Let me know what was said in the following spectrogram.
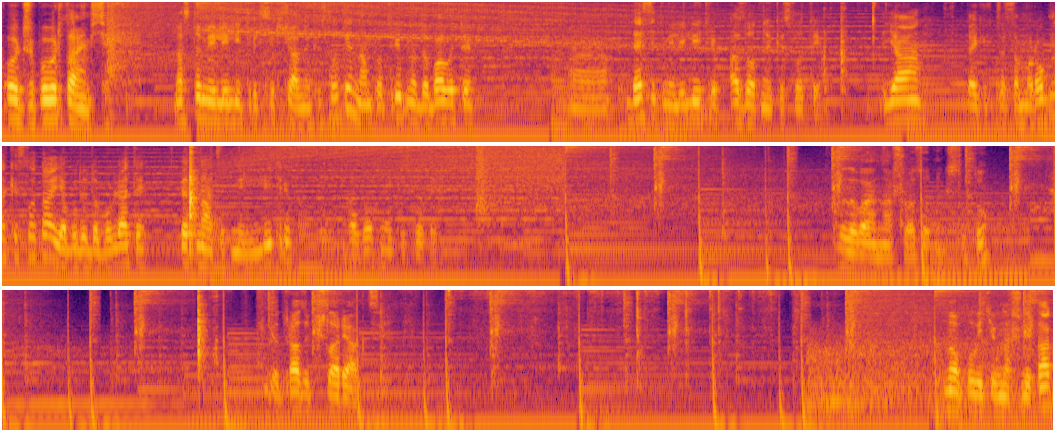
Отже, повертаємося. На 100 мл сірчаної кислоти нам потрібно додати е, 10 мл азотної кислоти. Я, так як це саморобна кислота, я буду додати 15 мл азотної кислоти. Виливаю нашу азотну кислоту. І одразу пішла реакція. Знову полетів наш літак.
